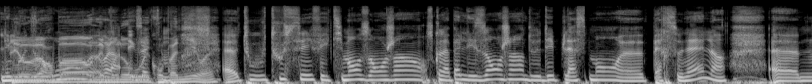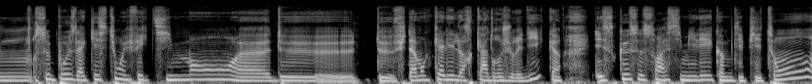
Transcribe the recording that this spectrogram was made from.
les, Les monoroues, overboards, les voilà, et compagnie, ouais. Tous ces effectivement engins, ce qu'on appelle les engins de déplacement personnel, se pose la question effectivement de, de finalement quel est leur cadre juridique? Est-ce que ce sont assimilés comme des piétons?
